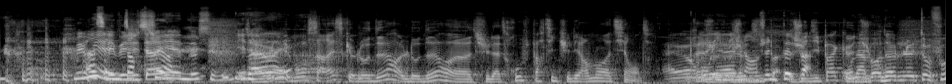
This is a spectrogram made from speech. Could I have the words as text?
Mais Ah, oui, c'est elle est végétarienne, c'est débile. Bah Ah ouais. mais bon, ça reste que l'odeur, l'odeur, euh, tu la trouves particulièrement attirante. Alors, Après, Oui, je, mais je non, dis je ne peux je pas. dis pas que on du abandonne le tofu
